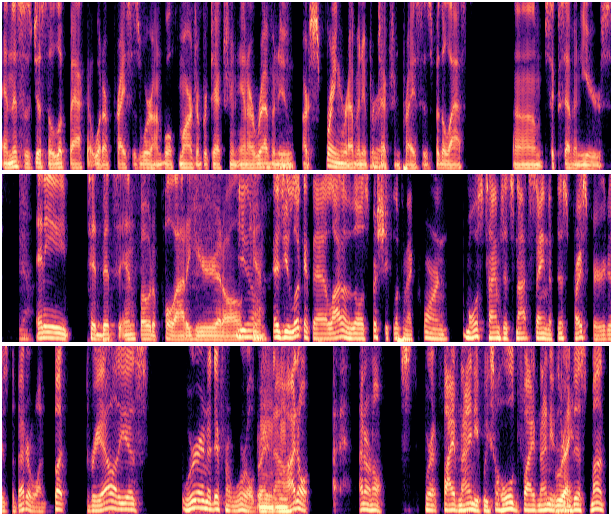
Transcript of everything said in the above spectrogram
And this is just a look back at what our prices were on both margin protection and our revenue, our spring revenue protection prices for the last um, six, seven years. Yeah. Any tidbits of info to pull out of here at all, you know, as you look at that, a lot of those, especially if you're looking at corn, most times it's not saying that this price period is the better one. But the reality is we're in a different world right Mhm. now. I don't I don't know. We're at 590. If we hold 590 through Right. this month,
